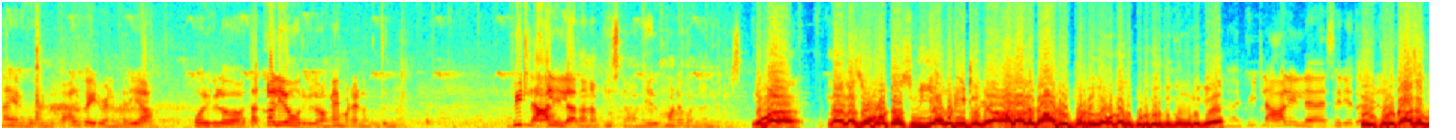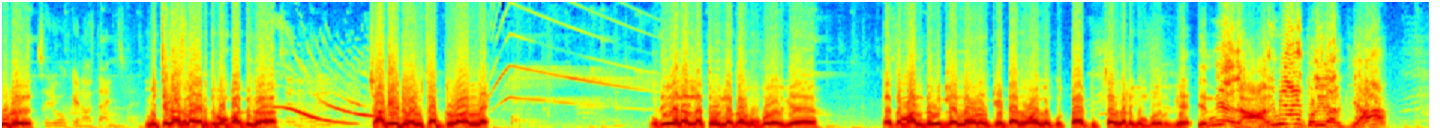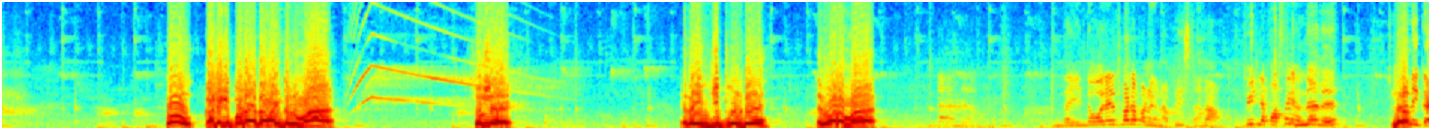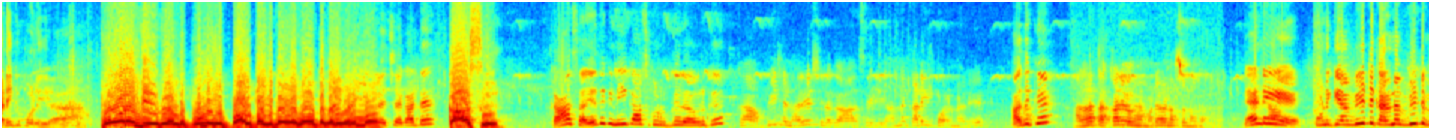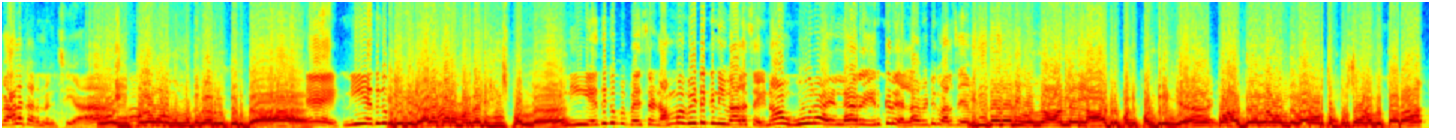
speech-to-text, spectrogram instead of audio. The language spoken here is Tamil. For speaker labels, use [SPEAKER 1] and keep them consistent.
[SPEAKER 1] அண்ணா எனக்கு ஒரு ரெண்டு பால் பாக்கெட் வேணும் தெரியா? ஒரு கிலோ தக்காளியும் ஒரு கிலோ வெங்காயம் மட்டும் எனக்கு கொடுத்துருங்க. வீட்டில் ஆள் இல்லை அதான் ப்ளீஸ் நான் ஹெல்ப் மட்டும் பண்ணேன் ப்ளீஸ்
[SPEAKER 2] ஏமா நான் என்ன ஜொமேட்டோ ஸ்விக்கியா ஓடிட்டு இருக்கேன். ஆள் ஆளுக்கு ஆர்டர் போடுறீங்க கொண்டாந்து கொடுக்கறதுக்கு உங்களுக்கு?
[SPEAKER 1] நான் வீட்டில் ஆள் இல்லை. சரி
[SPEAKER 2] சரி கொடு காசை கொடு.
[SPEAKER 1] சரி ஓகே நான் தேங்க்ஸ்
[SPEAKER 2] மிச்ச காசு நான் எடுத்துப்போம் பார்த்துக்கோ சாக்லேட் வாங்கி சாப்பிட்டுருவேன் அண்ணன் இதுவே நல்ல தொழிலாக தான் இருக்கும் போல இருக்கு. பேசாம அந்த வீட்டில் என்ன வேணும் கேட்டு அதுவும் வாங்கி குத்தா டிப்ஸாக கிடைக்கும் போல இருக்கு.
[SPEAKER 3] என்ன அது அருமையான தொழிலா இருக்கியா?
[SPEAKER 2] ஓ கடைக்கு போற ஏதாவது வாங்கிட்டு வரணுமா? சொல்லு. ஏதோ இஞ்சி பூண்டு எது வேணாமா?
[SPEAKER 1] இந்த இந்த ஒரு ஹெல்ப் மட்டும் பண்ணுங்கண்ணா ப்ளீஸ் தானா வீட்டில் பசங்க
[SPEAKER 4] என்னது?
[SPEAKER 2] என்ன?
[SPEAKER 4] நீ கடைக்கு போலையா
[SPEAKER 2] போறேன்டி இது அந்த பொண்ணுக்கு பால் பாக்கெட் தக்காளி வேணுமா
[SPEAKER 4] காட்டு.
[SPEAKER 2] காசு.
[SPEAKER 4] காசா? எதுக்கு நீ காசு கொடுக்குற அவருக்கு?
[SPEAKER 1] நிறைய சரி அண்ணன் கடைக்கு
[SPEAKER 4] அதுக்கு?
[SPEAKER 1] அதெல்லாம் தக்காளி வெங்காயம் மட்டும் வேணா சொன்னாங்க.
[SPEAKER 4] ஏண்டி உனக்கு என் வீட்டுக்காரனா வீட்டு வேலைக்காரன் நினைச்சியா?
[SPEAKER 2] ஓ இப்பதான் உனக்கு வீட்டுக்காரன்னு தெரியுதா?
[SPEAKER 4] ஏய் நீ எதுக்கு
[SPEAKER 2] நீ வேலைக்கார மாதிரி தான் யூஸ் பண்ண?
[SPEAKER 4] நீ எதுக்கு இப்ப பேசுற? நம்ம வீட்டுக்கு நீ வேலை செய்யணும். ஊரா எல்லாரும் இருக்கிற எல்லா வீட்டுக்கும் வேலை செய்யணும்
[SPEAKER 2] இதுதானே நீ வந்து ஆன்லைன்ல ஆர்டர் பண்ணி பண்றீங்க? இப்போ அதெல்லாம் வந்து வேற ஒருத்தன் புடிச்ச கொண்டு வந்து தரான்.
